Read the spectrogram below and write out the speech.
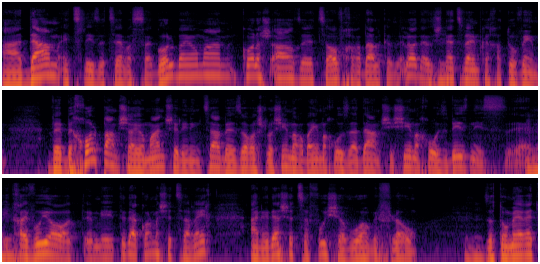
האדם אצלי זה צבע סגול ביומן, כל השאר זה צהוב חרדל כזה, לא יודע, זה שני צבעים ככה טובים. ובכל פעם שהיומן שלי נמצא באזור ה-30-40 אחוז אדם, 60 אחוז ביזנס, אה, התחייבויות, אה, אתה יודע, כל מה שצריך, אני יודע שצפוי שבוע בפלואו. זאת אומרת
